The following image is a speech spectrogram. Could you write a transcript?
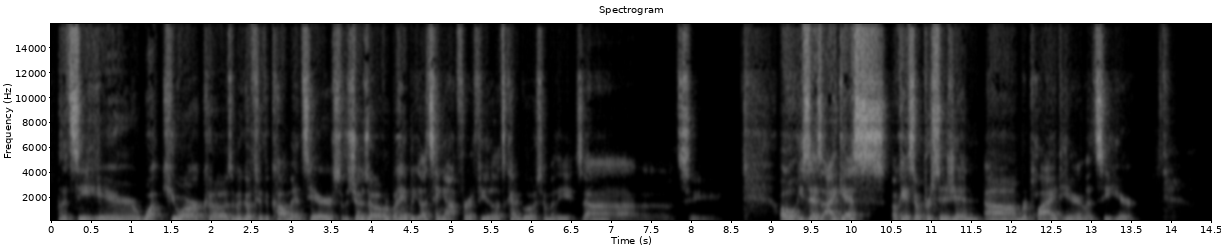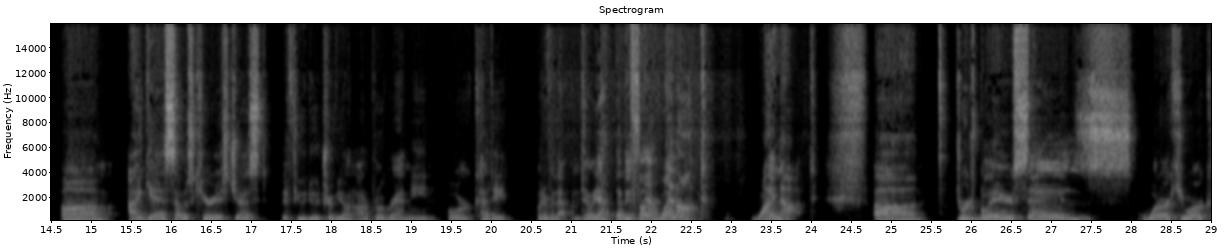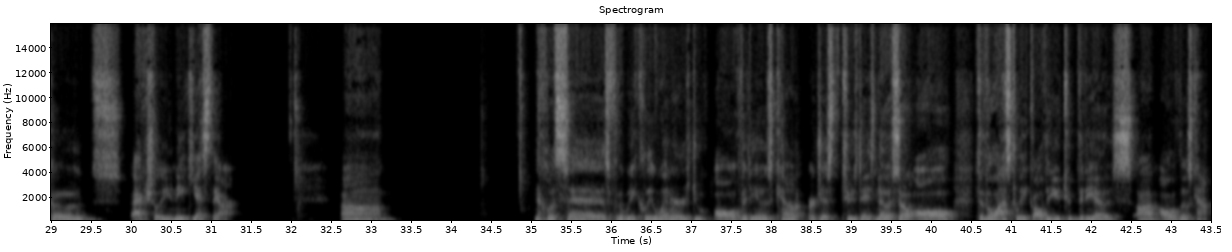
let's see here. What QR codes? I'm to go through the comments here. So the show's over, but hey, we, let's hang out for a few. Let's kind of go over some of these. Uh, let's see. Oh, he says, I guess, okay, so Precision um, replied here. Let's see here. Um, I guess I was curious just if you would do a trivia on auto programming or cutting, whatever that one tell. Yeah, that'd be fun. Why not? Why not? Um, George Blair says, "What are QR codes actually unique?" Yes, they are. Um, Nicholas says, for the weekly winners, do all videos count or just Tuesdays? No. So all through the last week, all the YouTube videos, um, all of those count.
